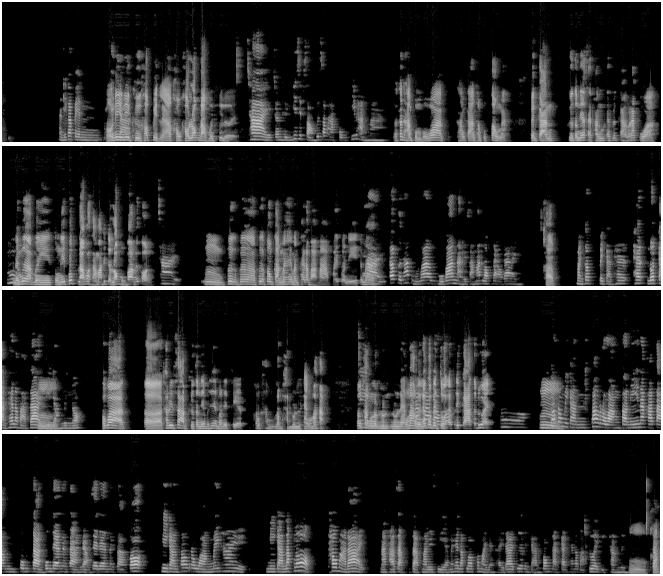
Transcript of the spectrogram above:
อันนี้ก็เป็นอ๋อนี่เหตุการณ์นี่คือเขาปิดแล้วเขาเขาล็อกดาวน์พื้นที่เลย ใช่จนถึง 22 พฤษภาคมที่ผ่านมาแต่ถ้าถามผมผมว่าทางการทำถูกต้องนะ เป็นการคือตอนนี้สายพันธุ์แอฟริกามันน่ากลัวอืม ในเมื่อมีตรงนี้ปุ๊บเราก็สามารถที่จะล็อกหมู่บ้านไว้ก่อน ใช่ อืม เพื่อเพื่อเพื่อป้องกันไม่ให้มันแพร่ระบาดมากไปกว่านี้ใช่ไหมใช่ก็คือถ้าสมมติว่าหมู่บ้านไหนสามารถล็อกดาวน์ได้เนี่ยครับ มันก็เป็นการแพร่แพร่ลดการแพร่ระบาดได้อืมอีกอย่างหนึ่งเนาะเพราะว่าเอ่อเท่าที่ทราบคือตอนนี้ประเทศมาเลเซียค่อนข้างระบาดรุนแรงมากค่อนข้างรุนรุนรุนแรงมากเลย แล้วก็เป็นตัวแอฟริกาซะด้วยเอออืมก็ต้องมีการเฝ้าระวังตอนนี้นะคะ ตามพรมด่านพรมแดนต่างๆ ด่านชายแดนต่างๆ ก็ มีการเฝ้าระวังไม่ให้มีการลักลอบเข้ามาได้นะคะ จากจากมาเลเซียไม่ให้ลักลอบเข้ามายังไทยได้ เพื่อเป็นการป้องกันการแพร่ระบาดด้วยอีกทางหนึ่งอืมครับ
